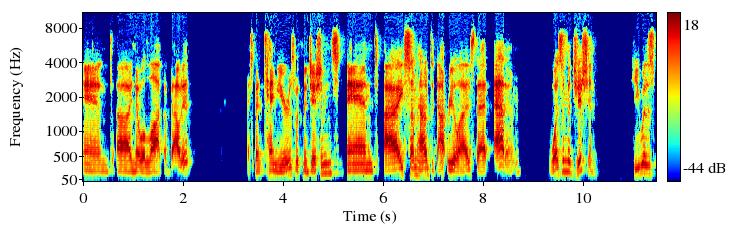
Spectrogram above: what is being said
and uh, I know a lot about it. I spent 10 years with magicians, and I somehow did not realize that Adam was a magician. He was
